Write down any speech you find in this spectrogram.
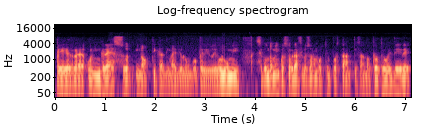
per un ingresso in ottica di medio-lungo periodo. I volumi secondo me in questo grafico sono molto importanti, fanno proprio vedere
